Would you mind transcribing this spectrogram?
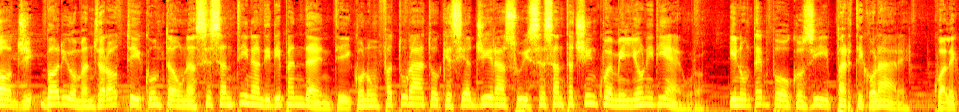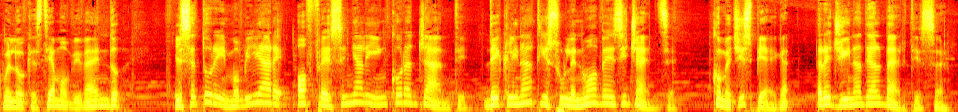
Oggi Borio Mangiarotti conta una sessantina di dipendenti con un fatturato che si aggira sui 65 milioni di euro. In un tempo così particolare, quale quello che stiamo vivendo, il settore immobiliare offre segnali incoraggianti, declinati sulle nuove esigenze, come ci spiega Regina De Albertis.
